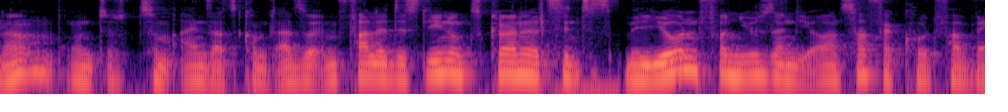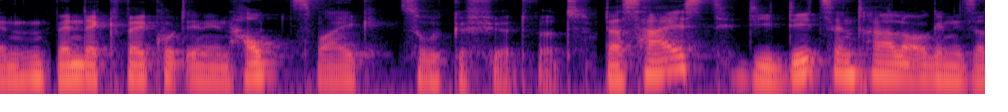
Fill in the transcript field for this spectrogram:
ne? und zum Einsatz kommt. Also im Falle des Linux-Kernels sind es Millionen von Usern, die euren Softwarecode verwenden, wenn der Quellcode in den Hauptzweig zurückgeführt wird. Das heißt, die dezentrale Organisation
